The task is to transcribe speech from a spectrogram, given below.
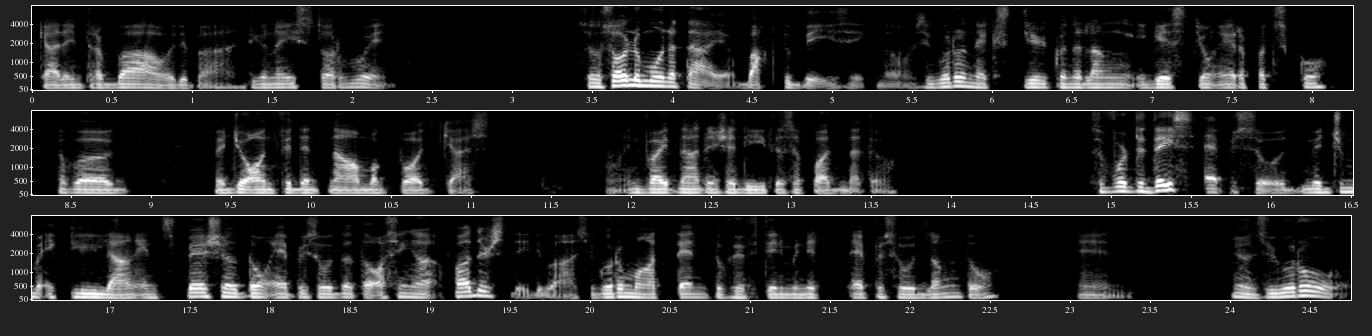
galing trabaho, di ba? Hindi ko na istorbo eh. So, solo muna tayo. Back to basic, no? Siguro next year ko na lang i-guest yung AirPods ko kapag medyo confident na ako mag-podcast. Invite natin siya dito sa pod na to. So for today's episode, medyo maikli lang and special tong episode na to kasi nga Father's Day, di ba? Siguro mga 10 to 15 minutes episode lang to. And yun, siguro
